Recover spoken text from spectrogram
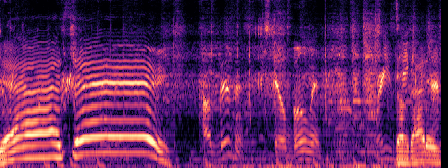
Yes, sir! How's business? Still booming. Where you So that is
